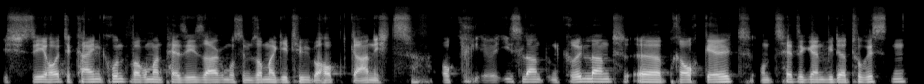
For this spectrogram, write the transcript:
ich sehe heute keinen Grund, warum man per se sagen muss, im Sommer geht hier überhaupt gar nichts. Auch Island und Grönland äh, braucht Geld und hätte gern wieder Touristen.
